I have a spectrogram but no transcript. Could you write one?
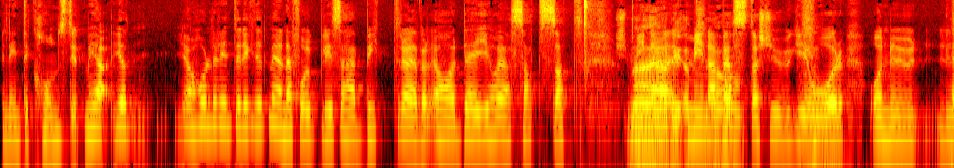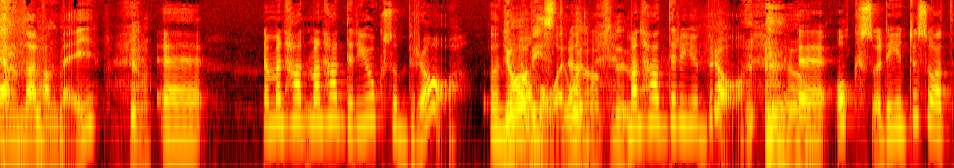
Eller inte konstigt, men jag, jag, jag håller inte riktigt med när folk blir så här bittra över ja, dig har jag satsat Nej, jag mina, vet, mina ja. bästa 20 år och nu lämnar han mig. Ja. Eh, ja, men had, man hade det ju också bra under Ja, de visst. åren. Oh ja, man hade det ju bra eh, också. Det är ju inte så att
